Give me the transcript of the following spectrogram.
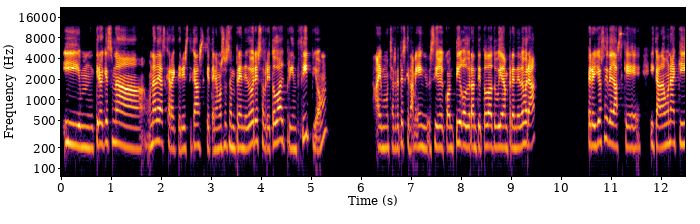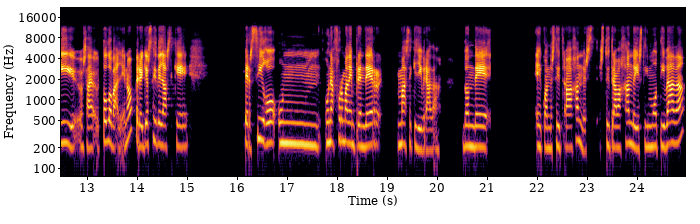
Y mm, creo que es una, una de las características que tenemos los emprendedores, sobre todo al principio, hay muchas veces que también sigue contigo durante toda tu vida emprendedora, pero yo soy de las que, y cada una aquí, o sea, todo vale, ¿no? Pero yo soy de las que persigo una forma de emprender más equilibrada, donde eh, cuando estoy trabajando, estoy trabajando y estoy motivada,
